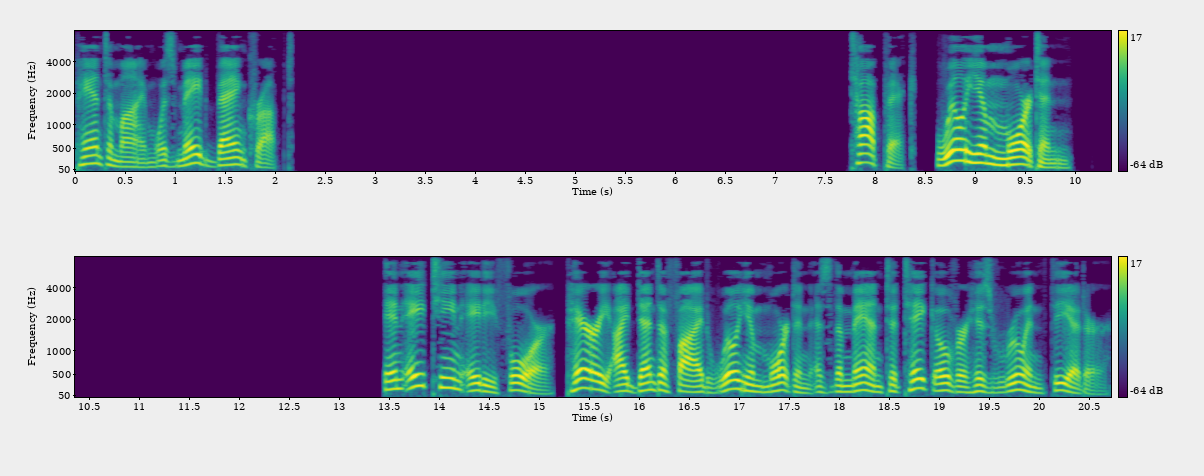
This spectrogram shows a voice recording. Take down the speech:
pantomime was made bankrupt. William Morton In 1884, Parry identified William Morton as the man to take over his ruined theatre.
